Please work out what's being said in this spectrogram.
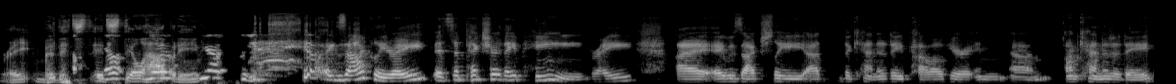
right? But it's it's yeah, still yeah, happening. Yeah. yeah, exactly, right? It's a picture they paint, right? I, I was actually at the Canada Day powwow here in um, on Canada Day.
